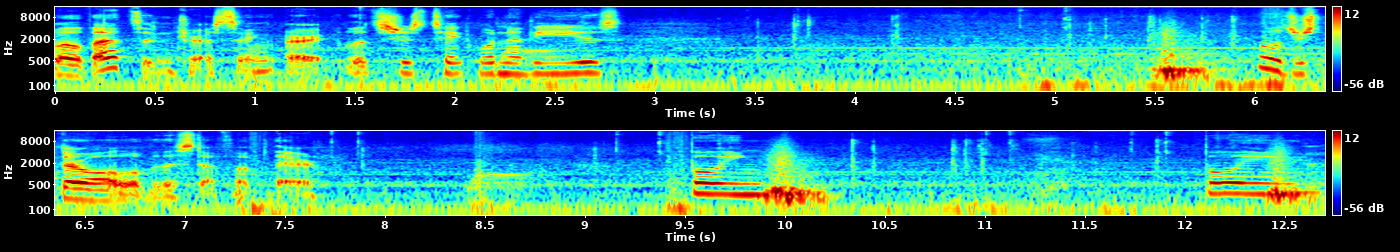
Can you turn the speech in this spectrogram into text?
Well, that's interesting. Alright, let's just take one of these. We'll just throw all of the stuff up there. Boing. Boing.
